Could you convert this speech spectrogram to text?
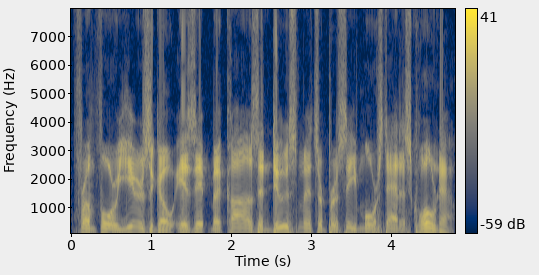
from four years ago? Is it because inducements are perceived more status quo now?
